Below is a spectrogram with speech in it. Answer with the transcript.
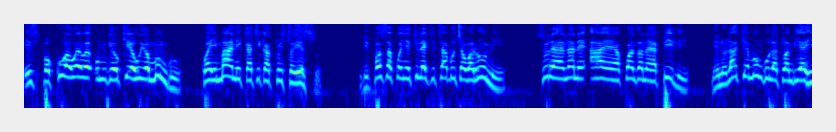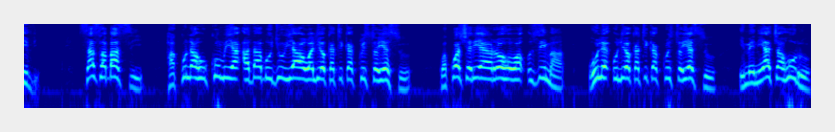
isipokuwa wewe umgeukie huyo mungu kwa imani katika kristo yesu. Ndiposa kwenye kile kitabu cha warumi sura ya nane aya ya kwanza na ya pili neno lake mungu latuambia hivi. Sasa basi hakuna hukumu ya adhabu juu yao walio katika kristo yesu kwa kuwa sheria ya roho wa uzima ule ulio katika kristo yesu imeniacha huru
